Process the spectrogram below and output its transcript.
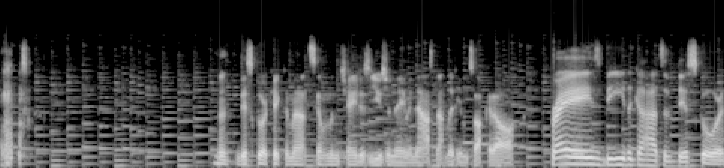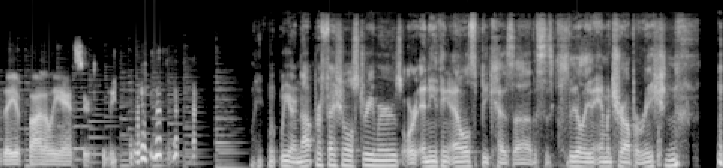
Discord kicked him out, telling him to change his username, and now it's not letting him talk at all. Praise be the gods of Discord. They have finally answered. We, we are not professional streamers or anything else because uh, this is clearly an amateur operation.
